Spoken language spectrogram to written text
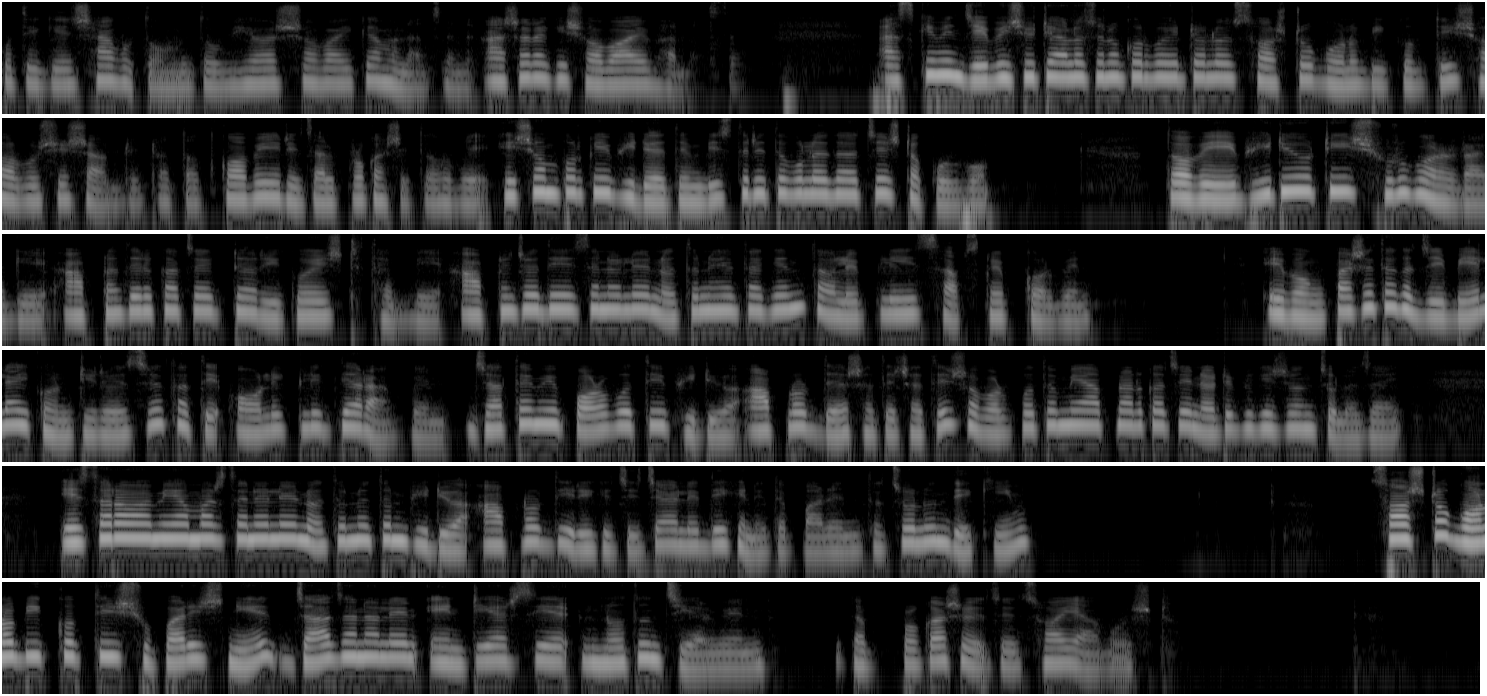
পক্ষ থেকে স্বাগতম। তো ভিউয়ার সবাই কেমন আছেন? আশা রাখি সবাই ভালো আছেন। আজকে আমি যে বিষয়টি আলোচনা করব, এটা হলো ষষ্ঠ গণবিজ্ঞপ্তির সর্বশেষ আপডেট। অর্থাৎ কবে রেজাল্ট প্রকাশিত হবে, এ সম্পর্কে ভিডিওতে আমি বিস্তারিত বলে দেওয়ার চেষ্টা করব। তবে ভিডিওটি শুরু করার আগে আপনাদের কাছে একটা রিকোয়েস্ট থাকবে। আপনি যদি এই চ্যানেলে নতুন হয়ে থাকেন, তাহলে প্লিজ সাবস্ক্রাইব করবেন এবং পাশে থাকা যে বেল আইকনটি রয়েছে, তাতে অলে ক্লিক দিয়ে রাখবেন, যাতে আমি পরবর্তী ভিডিও আপলোড দেওয়ার সাথে সাথে সবার প্রথমে আপনার কাছে নোটিফিকেশন চলে যায়। এছাড়াও আমি আমার চ্যানেলে নতুন নতুন ভিডিও আপলোড দিয়ে রেখেছি, চাইলে দেখে নিতে পারেন। তো চলুন দেখি। ষষ্ঠ গণবিজ্ঞপ্তির সুপারিশ নিয়ে যা জানালেন এনটিআরসি এর নতুন চেয়ারম্যান, এটা প্রকাশ হয়েছে ছয় আগস্ট।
